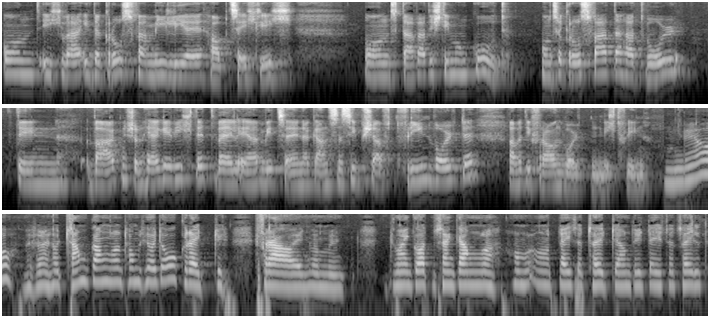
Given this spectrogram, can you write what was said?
und ich war in der Großfamilie hauptsächlich und da war die Stimmung gut. Unser Großvater hat wohl den Wagen schon hergerichtet, weil er mit seiner ganzen Sippschaft fliehen wollte, aber die Frauen wollten nicht fliehen. Ja, wir sind halt zusammengegangen und haben sie halt angeredet, die Frauen. Wenn wir in meinen Garten sind gegangen, haben das erzählt, die andere das erzählt.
